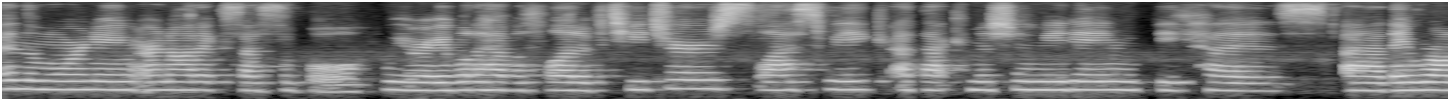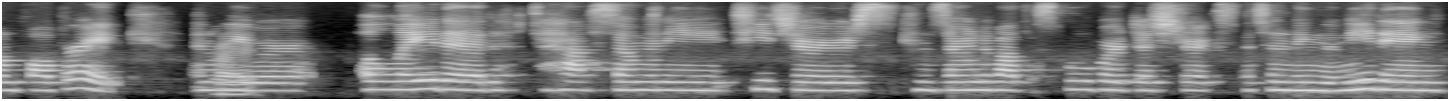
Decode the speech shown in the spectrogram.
in the morning are not accessible. We were able to have a flood of teachers last week at that commission meeting because uh, they were on fall break and right. we were elated to have so many teachers concerned about the school board districts attending the meeting,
